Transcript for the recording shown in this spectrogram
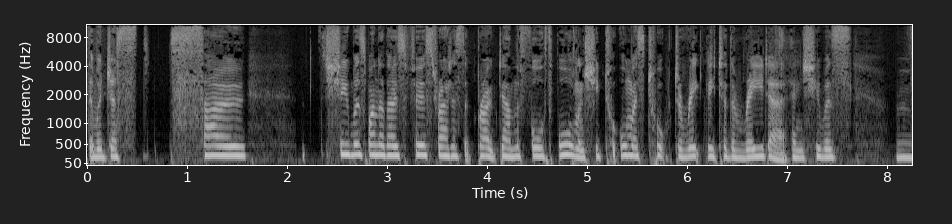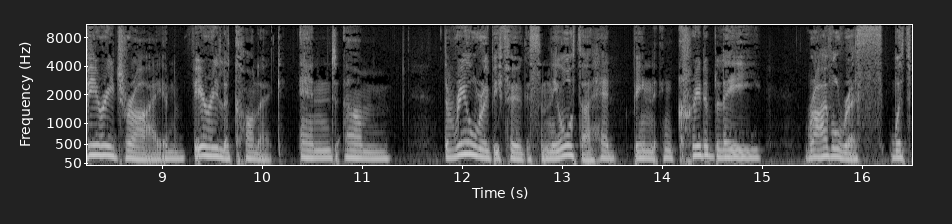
They were just so. She was one of those first writers that broke down the fourth wall, and she ta- almost talked directly to the reader. And she was very dry and very laconic. And um, the real Ruby Ferguson, the author, had been incredibly rivalrous with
